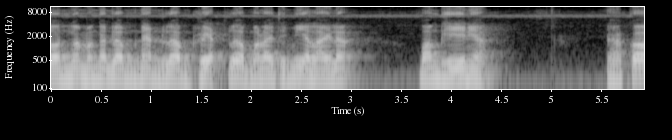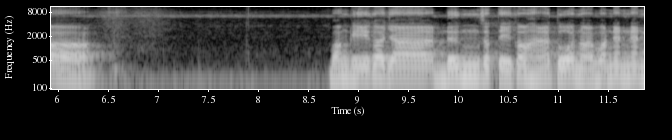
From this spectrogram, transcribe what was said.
ตนก็มันก็เริ่มแน่น เริ่มเครียดเริ่มอะไรถึงมีอะไรแล้ว บางทีเนี่ยนะก็ บางทีก็จะดึงสติก็หาตัวหน่อยพอแน่นแน่น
